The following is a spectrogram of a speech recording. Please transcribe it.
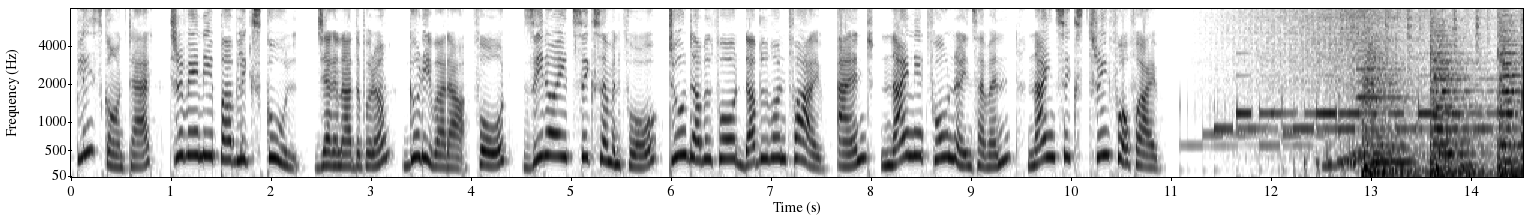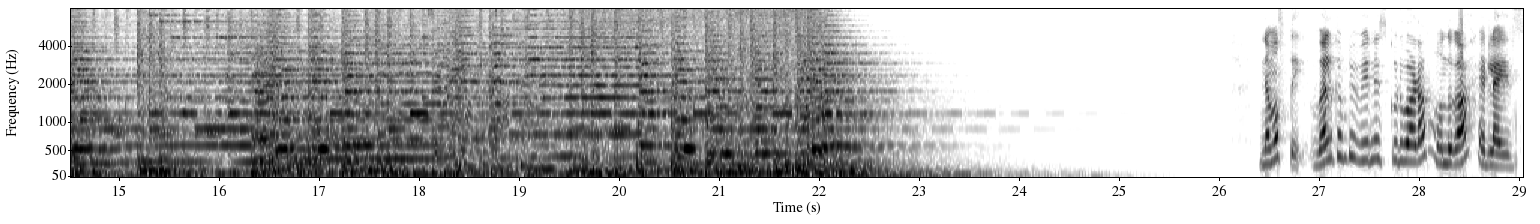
please contact Triveni Public School, Jagannathpuram, Gudivara. Phone 08674 244115 and 98497 96345. నమస్తే వెల్కమ్ టు వీనిస్ గుడివాడ ముందుగా హెడ్లైన్స్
